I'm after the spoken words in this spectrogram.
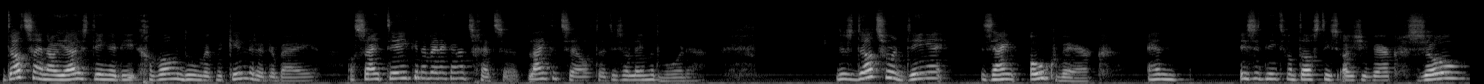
Dat zijn nou juist dingen die ik gewoon doe met mijn kinderen erbij. Als zij tekenen, ben ik aan het schetsen. Het lijkt hetzelfde, het is alleen met woorden. Dus dat soort dingen zijn ook werk. En is het niet fantastisch als je werk zo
